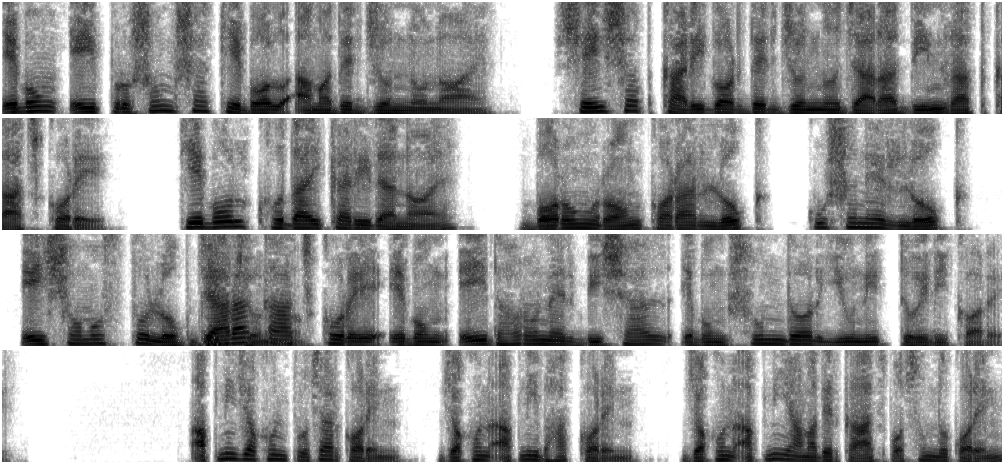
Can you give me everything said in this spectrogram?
এবং এই প্রশংসা কেবল আমাদের জন্য নয়, সেই সব কারিগরদের জন্য যারা দিনরাত কাজ করে, কেবল খোদাইকারীরা নয় বরং রং করার লোক কুশনের লোক এই সমস্ত লোক যারা কাজ করে এবং এই ধরনের বিশাল এবং সুন্দর ইউনিট তৈরি করে। আপনি যখন প্রচার করেন যখন আপনি ভাগ করেন যখন আপনি আমাদের কাজ পছন্দ করেন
